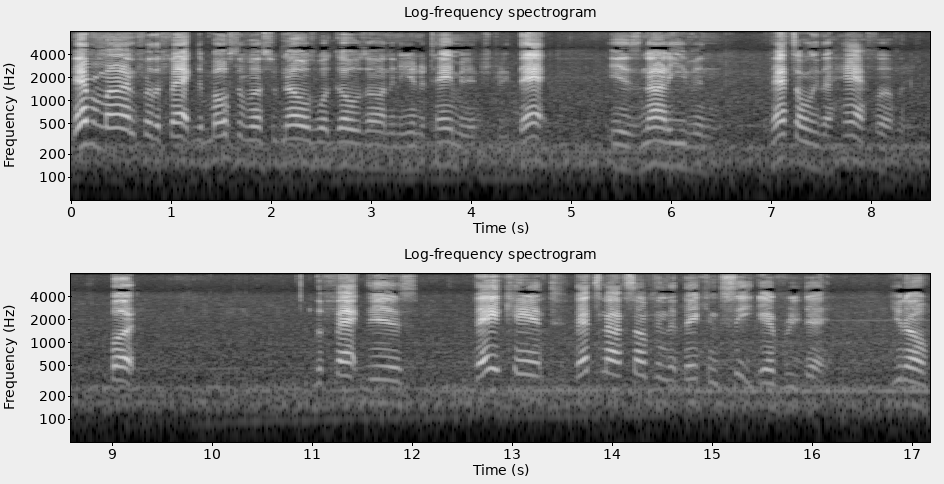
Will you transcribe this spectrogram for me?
Never mind for the fact that most of us who knows what goes on in the entertainment industry, that is not even, that's only the half of it. But the fact is, they can't that's not something that they can see every day. You know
